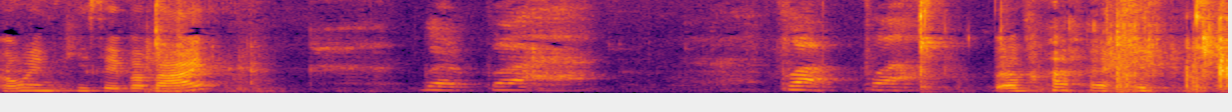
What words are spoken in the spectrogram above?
Owen, can you say bye bye? Bye bye. Bye bye. Bye bye.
